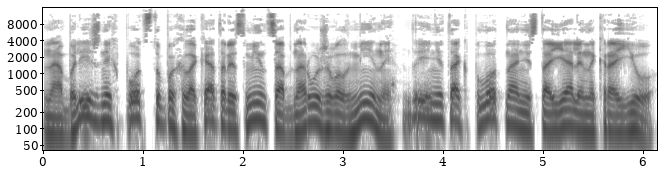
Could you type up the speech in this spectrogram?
На ближних подступах локатор эсминца обнаруживал мины, да и не так плотно они стояли на краю.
